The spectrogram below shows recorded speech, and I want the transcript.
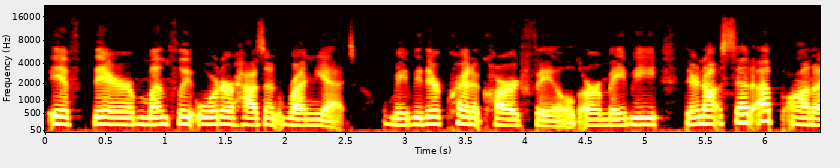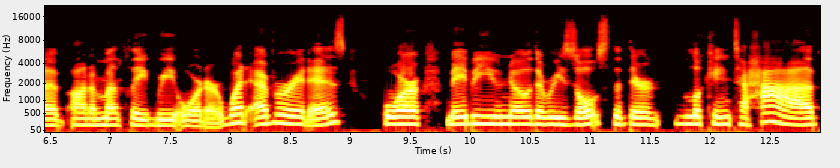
if their monthly order hasn't run yet. Maybe their credit card failed or maybe they're not set up on a on a monthly reorder whatever it is. Or maybe you know the results that they're looking to have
